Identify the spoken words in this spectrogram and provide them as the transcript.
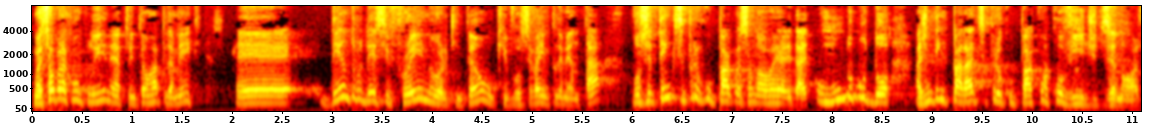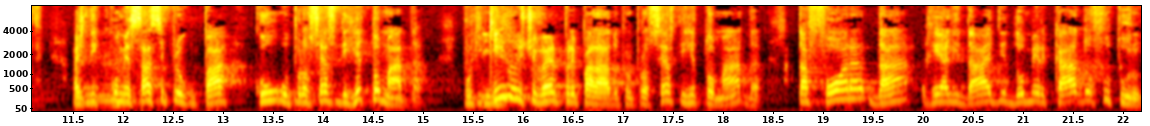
Mas só para concluir, Neto, então rapidamente, é, dentro desse framework, então, que você vai implementar, você tem que se preocupar com essa nova realidade. O mundo mudou. A gente tem que parar de se preocupar com a Covid-19. A gente tem que uhum. começar a se preocupar com o processo de retomada. Porque quem não estiver preparado para o processo de retomada está fora da realidade do mercado futuro.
